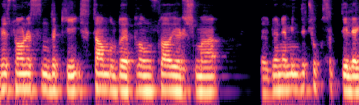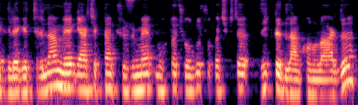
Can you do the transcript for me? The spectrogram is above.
ve sonrasındaki İstanbul'da yapılan ulusal yarışma döneminde çok sık dile, dile getirilen ve gerçekten çözüme muhtaç olduğu çok açıkça zikredilen konulardı.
